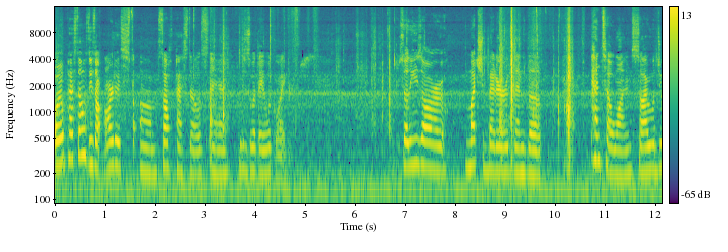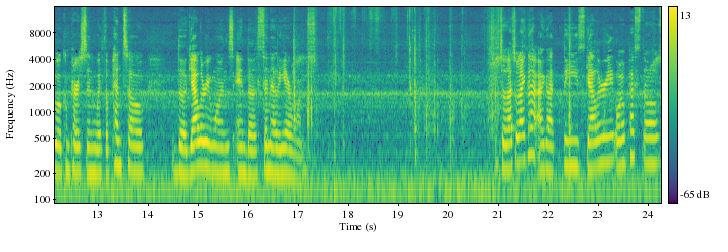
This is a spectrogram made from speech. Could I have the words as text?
oil pastels. These are artist um, soft pastels and this is what they look like. So these are much better than the Pentel ones. So I will do a comparison with the Pentel, the Gallery ones, and the Sennelier ones. So that's what I got. I got these Gallery oil pastels,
